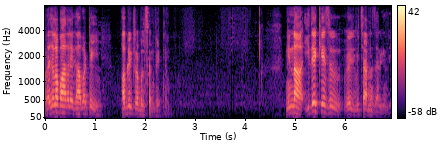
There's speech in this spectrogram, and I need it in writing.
ప్రజల బాధలే కాబట్టి పబ్లిక్ ట్రబుల్స్ అని పెట్టినాం. నిన్న ఇదే కేసు విచారణ జరిగింది.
